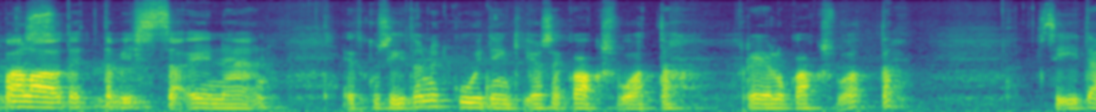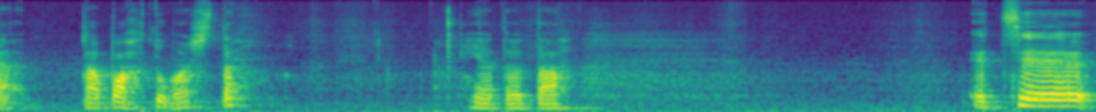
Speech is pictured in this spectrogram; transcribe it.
palautettavissa enää. Et kun siitä on nyt kuitenkin jo se kaksi vuotta, reilu kaksi vuotta siitä tapahtumasta. Ja tota, et se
